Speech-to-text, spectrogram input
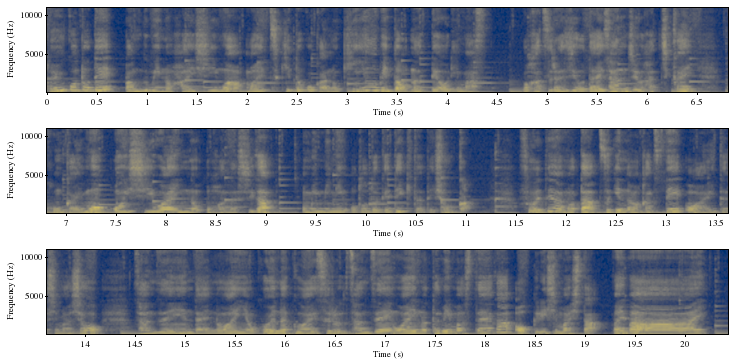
ということで番組の配信は毎月どこかの金曜日となっております。若津ラジオ第38回今回も美味しいワインのお話がお耳にお届けできたでしょうか？それではまた次の和活でお会いいたしましょう。3000円台のワインをこよなく愛する3000円ワインの旅マスターがお送りしました。バイバーイ。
